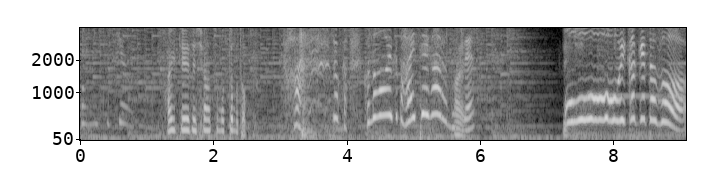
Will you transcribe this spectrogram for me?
今月チューン。最低でシャーツ持ってもトップ。は、そうか。このまま行くと配定があるんですね。リーチおー、追いかけたぞ。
